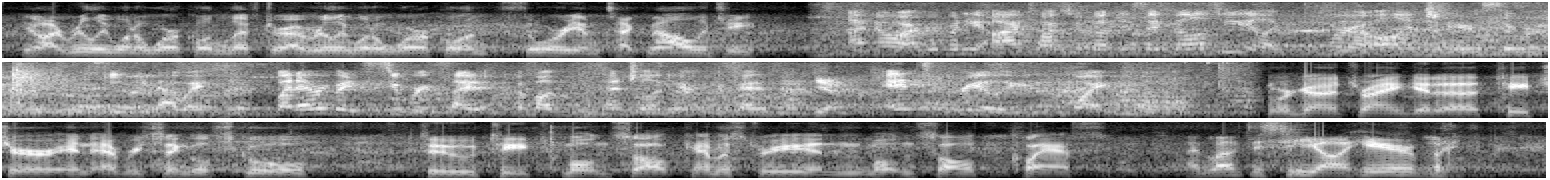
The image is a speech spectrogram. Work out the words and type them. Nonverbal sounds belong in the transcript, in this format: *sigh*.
You know, I really want to work on LFTR, I really want to work on thorium technology. I know everybody I talk to about this technology, like, we're all engineers, so we're kind of geeky that way. But everybody's super excited about the potential in here because yeah. it's really quite cool. We're going to try and get a teacher in every single school to teach molten salt chemistry and molten salt class. I'd love to see y'all here, but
